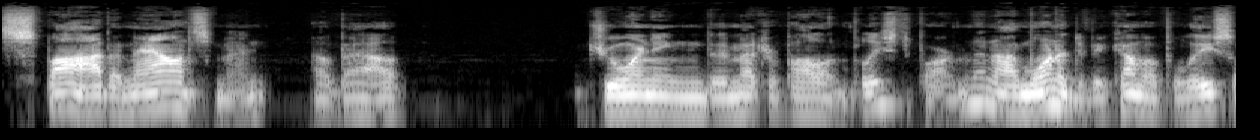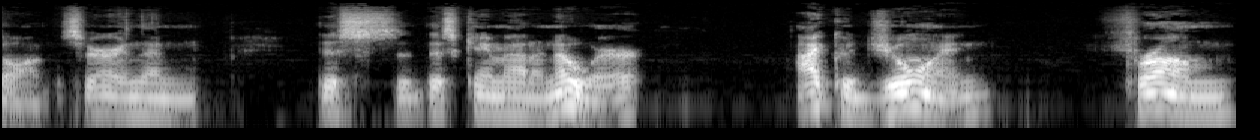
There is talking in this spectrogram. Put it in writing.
spot announcement about joining the Metropolitan Police Department, and I wanted to become a police officer. And then this this came out of nowhere. I could join from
